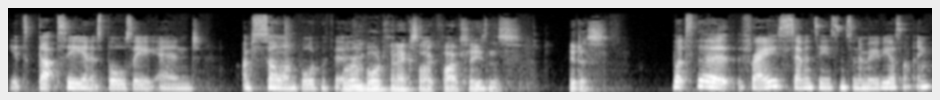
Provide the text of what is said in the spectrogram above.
it's gutsy and it's ballsy. And I'm so on board with it. We're on board for the next like five seasons. Hit us. What's the phrase? Seven seasons in a movie or something?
